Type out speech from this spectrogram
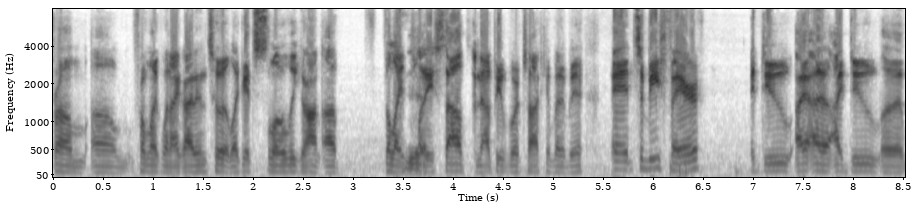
from um from like when I got into it. Like it's slowly gone up the like Yeah. play style. So now people are talking about it. being- And to be fair, I do I I, I do uh,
